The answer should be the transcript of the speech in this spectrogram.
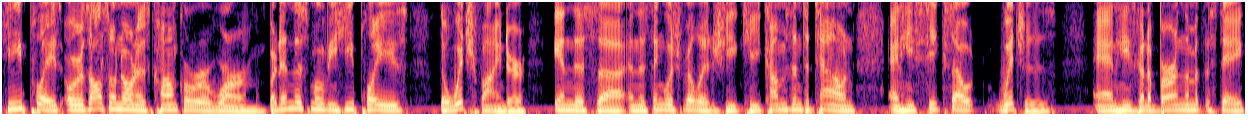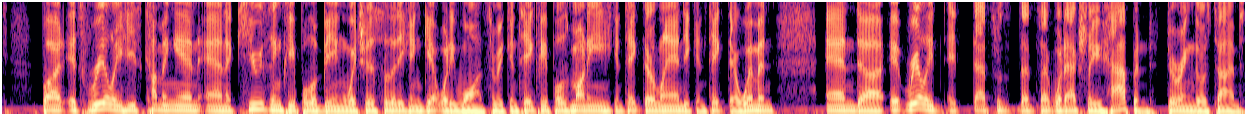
he plays, or is also known as Conqueror Worm. But in this movie, he plays the Witchfinder in this uh, in this English village. He he comes into town and he seeks out witches, and he's going to burn them at the stake. But it's really he's coming in and accusing people of being witches so that he can get what he wants. So he can take people's money, he can take their land, he can take their women, and uh, it really it that's what- that's what actually happened during those times.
